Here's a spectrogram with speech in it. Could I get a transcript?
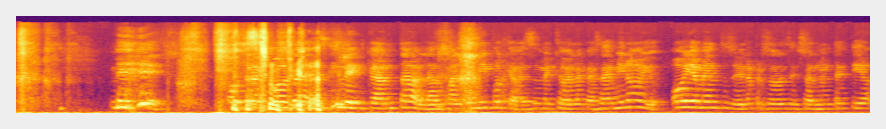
Otra cosa es que le encanta hablar mal de mí porque a veces me quedo en la casa de mi novio. Obviamente soy una persona sexualmente activa,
